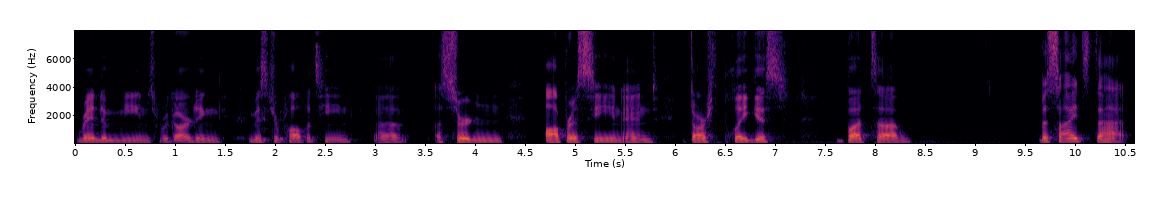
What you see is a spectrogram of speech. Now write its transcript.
random memes regarding Mr. Palpatine, uh, a certain opera scene, and Darth Plagueis. But um, besides that,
